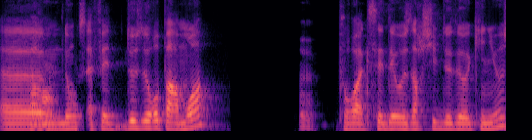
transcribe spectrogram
Euh, donc ça fait 2 euros par mois. Pour accéder aux archives de The Hockey News.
